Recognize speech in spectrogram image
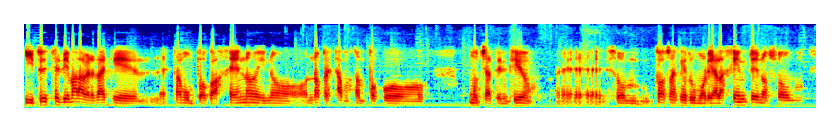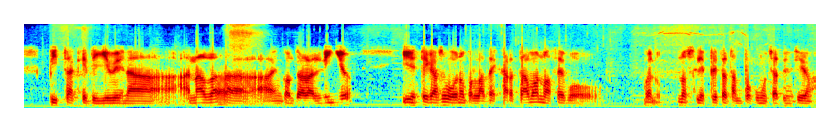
y todo este tema la verdad que estaba un poco ajeno y no, no prestamos tampoco mucha atención. Eh, son cosas que rumorea la gente, no son pistas que te lleven a, nada, a, a encontrar al niño y en este caso, bueno, pues las descartamos, no hacemos, bueno, no se les presta tampoco mucha atención.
